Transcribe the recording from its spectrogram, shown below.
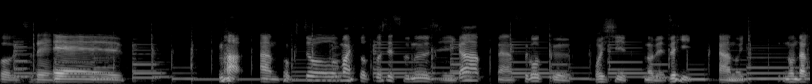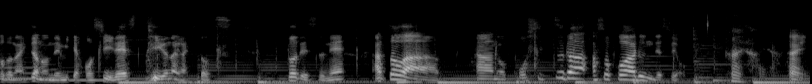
そうですね。えーまあ、あの特徴、まあ、一つとしてスムージーがあすごく美味しいので、ぜひあの飲んだことない人は飲んでみてほしいですっていうのが一つとですね、あとはあの個室があそこあるんですよ。はいはいはい。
